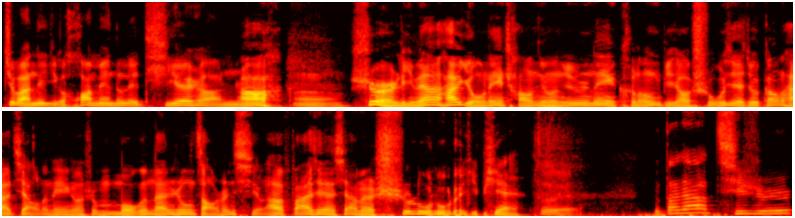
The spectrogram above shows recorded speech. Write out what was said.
就把那几个画面都给贴上，你知道吗？啊嗯，是里面还有那场景，就是那可能比较熟悉，就刚才讲的那个什么某个男生早晨起来发现下面湿漉漉的一片，对，就大家其实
